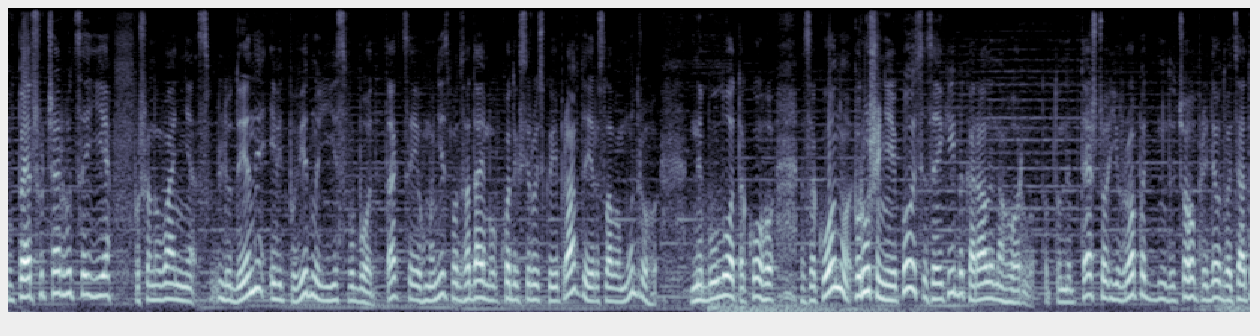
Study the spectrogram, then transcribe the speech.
в першу чергу це є пошанування людини і відповідно її свободи. Так, це є гуманізм. От згадаємо в Кодексі Руської правди Ярослава Мудрого. Не було такого закону, порушення якогось, за який би карали на горло. Тобто не те, що Європа до чого прийде у 20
